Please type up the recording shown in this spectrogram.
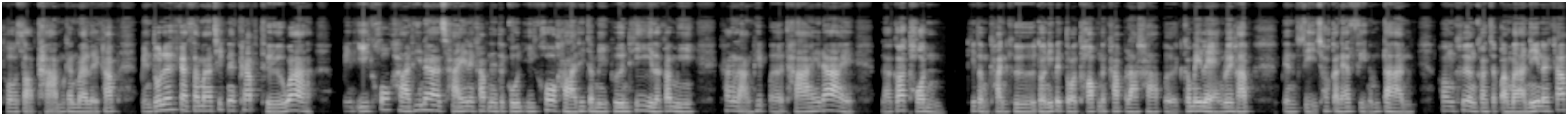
โทรสอบถามกันมาเลยครับ เป็นตัวเลือกให้กับสมาชิกนะครับ ถือว่า เป็นอีโคคาร์ที่น่าใช้นะครับในตระกูลอีโคคาร์ที่จะมีพื้นที่แล้วก็มีข้างหลังที่เปิดท้ายได้ แล้วก็ทนที่สำคัญคือตัวนี้เป็นตัวท็อปนะครับ ราคาเปิดก็ไม่แรงด้วยครับ เป็นสีช็อกโกแลตสีน้ำตาล ห้องเครื่องก็จะประมาณนี้นะครับ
